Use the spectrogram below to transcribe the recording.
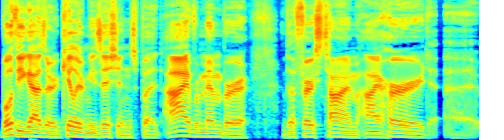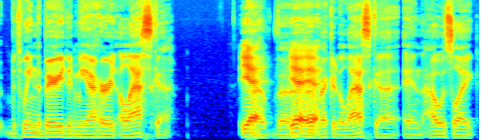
both of you guys are killer musicians. But I remember the first time I heard uh, between the buried and me, I heard Alaska. yeah, the, the yeah, uh, yeah. record Alaska, and I was like,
